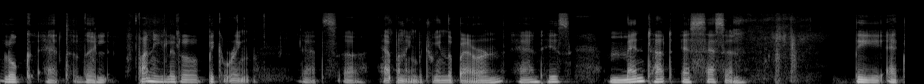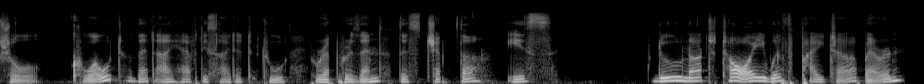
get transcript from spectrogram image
look at the funny little bickering that's uh, happening between the Baron and his mentat assassin. The actual quote that I have decided to represent this chapter is Do not toy with Piter, Baron.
